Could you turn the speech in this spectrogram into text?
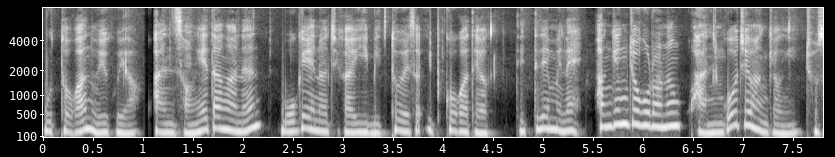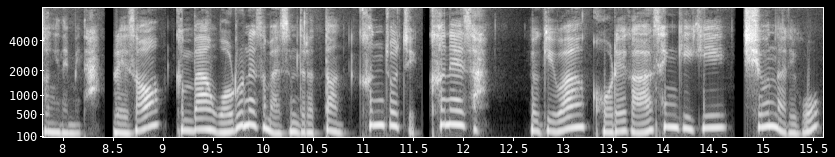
무토가 놓이고요. 관성에 해당하는 목의 에너지가 이 미토에서 입고가 되었기 때문에 환경적으로는 관고지 환경이 조성이 됩니다. 그래서 금방 월운에서 말씀드렸던 큰 조직, 큰 회사 여기와 거래가 생기기 쉬운 날이고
